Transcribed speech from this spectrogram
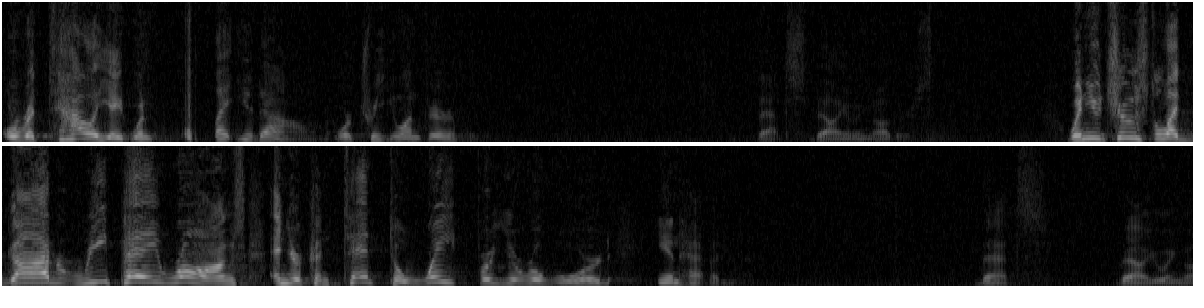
or retaliate when people let you down or treat you unfairly, that's valuing others. When you choose to let God repay wrongs and you're content to wait for your reward in heaven, that's valuing others.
